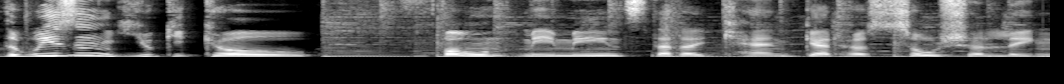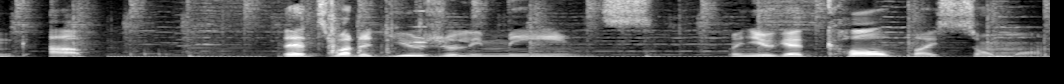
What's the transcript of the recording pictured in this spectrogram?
the reason Yukiko phoned me means that I can't get her social link up. That's what it usually means when you get called by someone.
